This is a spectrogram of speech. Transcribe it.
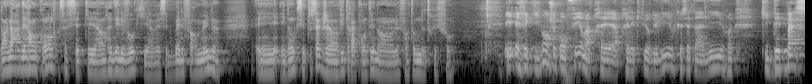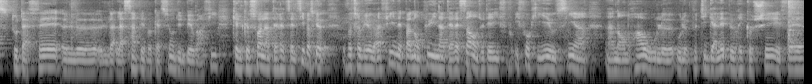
dans l'art des rencontres. Ça, c'était André Delvaux qui avait cette belle formule. Et donc, c'est tout ça que j'avais envie de raconter dans Le fantôme de Truffaut. Et effectivement, je confirme après, lecture du livre que c'est un livre qui dépasse tout à fait la, simple évocation d'une biographie, quel que soit l'intérêt de celle-ci, parce que votre biographie n'est pas non plus inintéressante. Je veux dire, il faut, qu'il y ait aussi un, endroit où le, petit galet peut ricocher et faire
